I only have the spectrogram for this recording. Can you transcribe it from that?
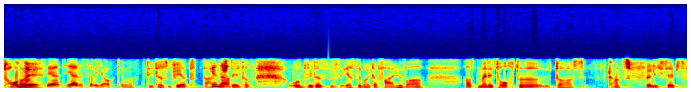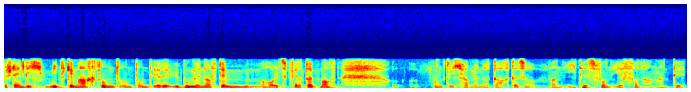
Tonne, Pferd, ja, das habe ich auch gemacht. die das Pferd dargestellt genau. hat. Und wie das das erste Mal der Fall war, hat meine Tochter das ganz völlig selbstverständlich mitgemacht und, und, und ihre Übungen auf dem Holzpferd da gemacht. Und ich habe mir nur gedacht, also wenn ich das von ihr verlangen, die,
